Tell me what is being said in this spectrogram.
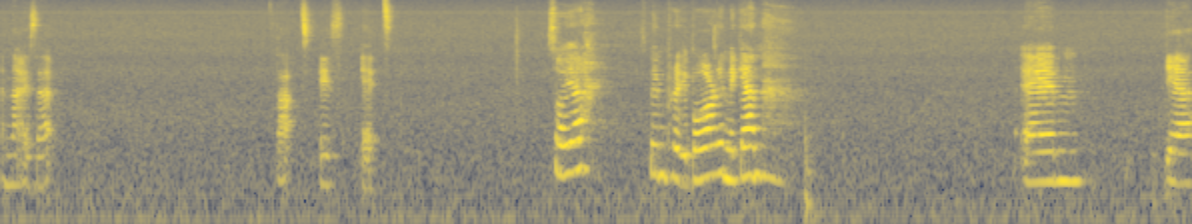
and that is it. That is it. So yeah, it's been pretty boring again. Um, yeah.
